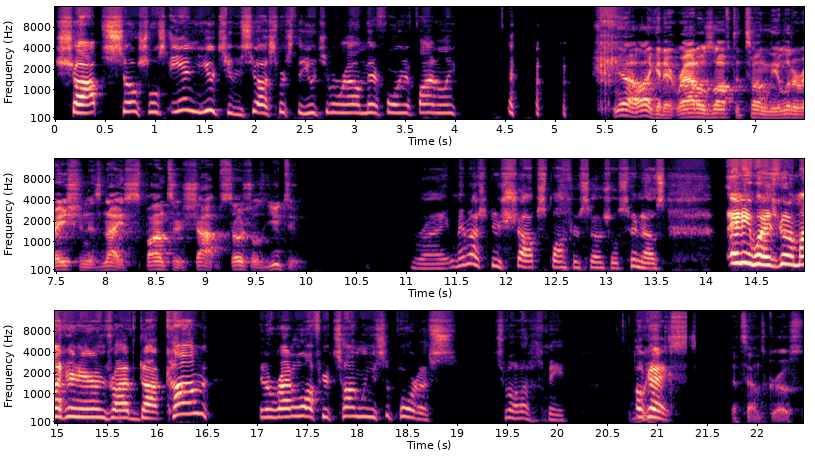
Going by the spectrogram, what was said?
shop, socials, and YouTube. You see how I switched the YouTube around there for you finally? Yeah, I like it. It rattles off the tongue. The alliteration is nice. Sponsors, shops, socials, YouTube. Right. Maybe I should do shop, sponsor, socials. Who knows? Anyways, go to MikeandAaronDrive.com. It'll rattle off your tongue when you support us. That's what else mean. Okay. Yikes. That sounds gross.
